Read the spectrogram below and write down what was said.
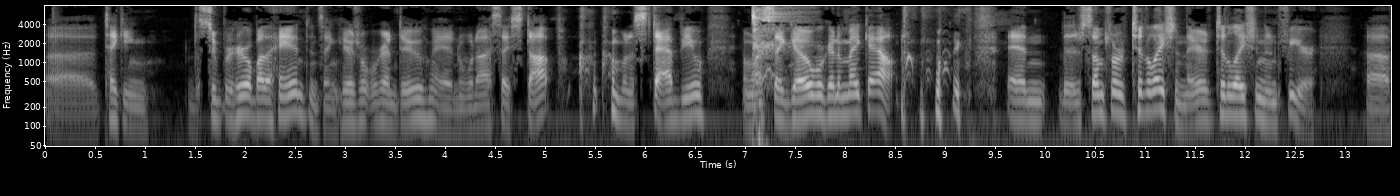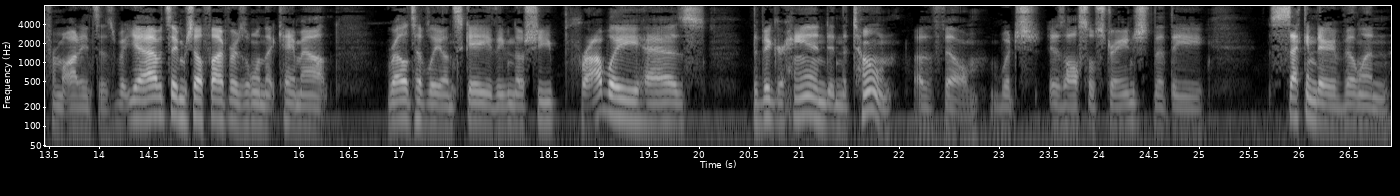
uh, taking the superhero by the hand and saying, "Here's what we're going to do," and when I say stop, I'm going to stab you, and when I say go, we're going to make out. and there's some sort of titillation there, titillation and fear uh, from audiences. But yeah, I would say Michelle Pfeiffer is the one that came out relatively unscathed, even though she probably has the bigger hand in the tone of the film, which is also strange that the secondary villain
